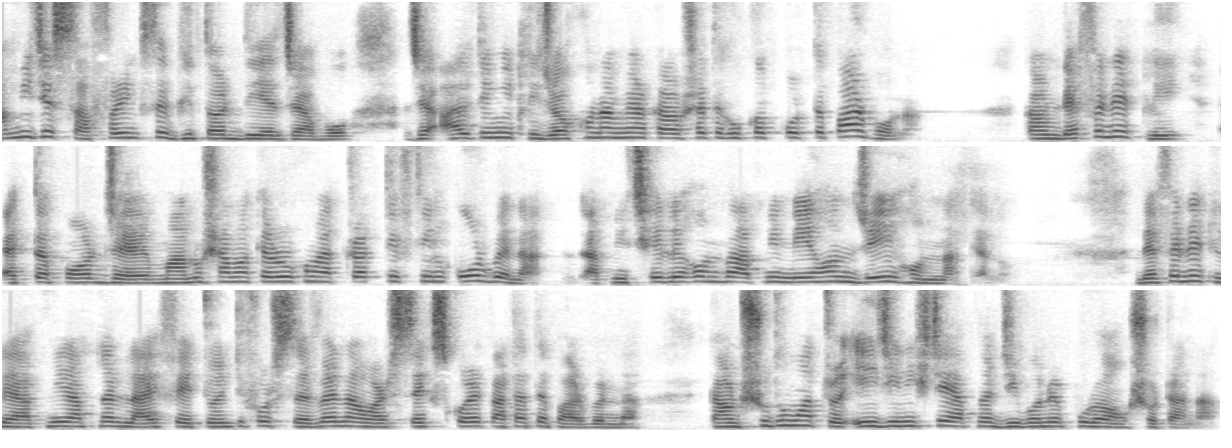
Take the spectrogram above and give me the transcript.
আমি যে সাফারিংস এর ভিতর দিয়ে যাব, যে আলটিমেটলি যখন আমি আর কারোর সাথে হুকআপ করতে পারব না কারণ ডেফিনেটলি একটা পর্যায়ে মানুষ আমাকে ওরকম অ্যাট্রাকটিভ ফিল করবে না। আপনি ছেলে হন বা আপনি মেয়ে হন, যেই হন না কেন। ডেফিনেটলি আপনি আপনার লাইফে twenty four seven hour sex করে কাটাতে পারবেন না। কারণ শুধুমাত্র এই জিনিসটাই আপনার জীবনের পুরো অংশটা না।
